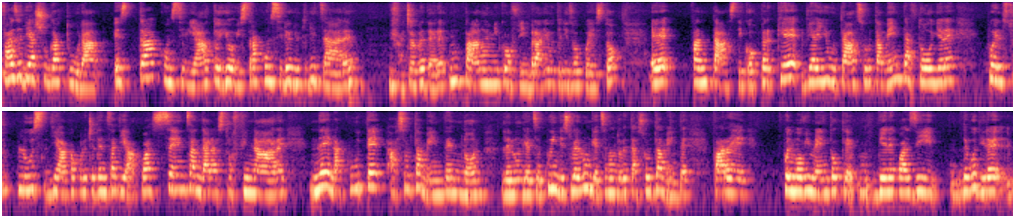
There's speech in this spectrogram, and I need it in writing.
Fase di asciugatura è straconsigliato, io vi straconsiglio di utilizzare, vi faccio vedere, un pano in microfibra, io utilizzo questo, è fantastico perché vi aiuta assolutamente a togliere quel surplus di acqua, quell'eccedenza di acqua senza andare a strofinare né la cute assolutamente non le lunghezze. Quindi sulle lunghezze non dovete assolutamente fare quel movimento che viene quasi, devo dire,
